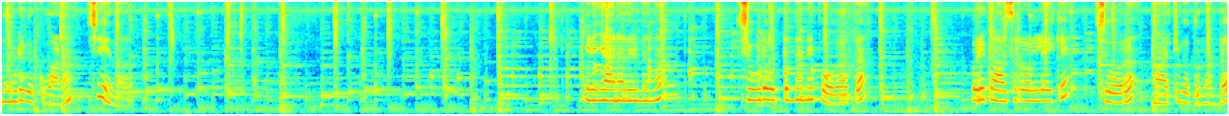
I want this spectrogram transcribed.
മൂടി വെക്കുവാണ് ചെയ്യുന്നത്. ഇനി ഞാനതിൽ നിന്ന് ചൂട് ഒട്ടും തന്നെ പോകാത്ത ഒരു കാസറോളിലേക്ക് ചോറ് മാറ്റി വെക്കുന്നുണ്ട്.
